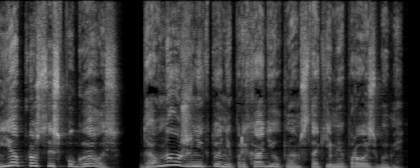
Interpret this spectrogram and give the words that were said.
я просто испугалась. Давно уже никто не приходил к нам с такими просьбами.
